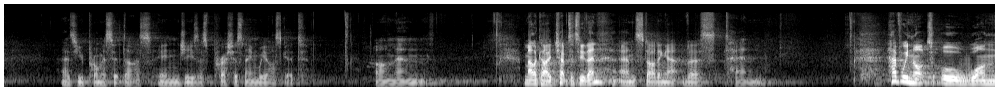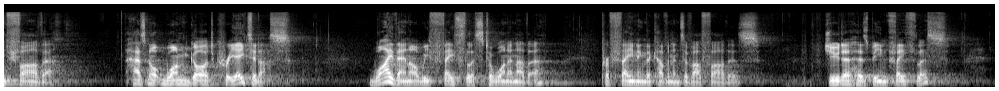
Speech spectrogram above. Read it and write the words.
as you promise it does. In Jesus' precious name we ask it. Amen. Malachi chapter 2, then, and starting at verse 10. Have we not all one Father? Has not one God created us? Why then are we faithless to one another, profaning the covenant of our fathers? Judah has been faithless,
